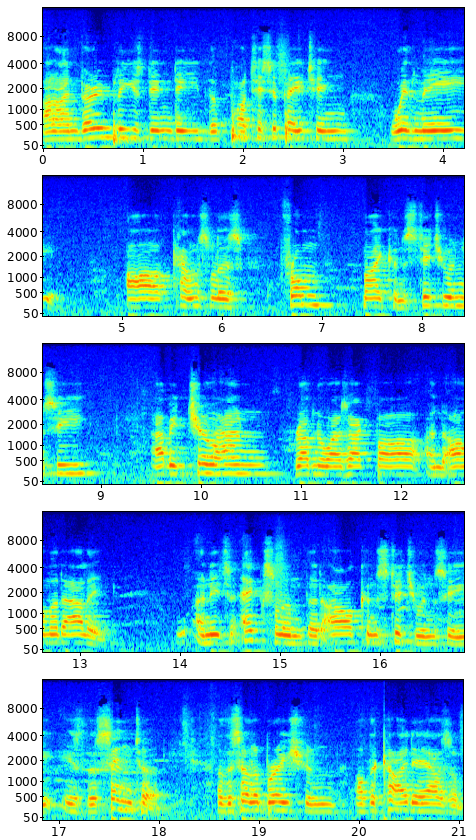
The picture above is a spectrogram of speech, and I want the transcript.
and I'm very pleased indeed that participating with me are councillors from my constituency, Abid Chauhan, Rabnawaz Akbar and Ahmad Ali. And it's excellent that our constituency is the centre of the celebration of the Quaid-e-Azam.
